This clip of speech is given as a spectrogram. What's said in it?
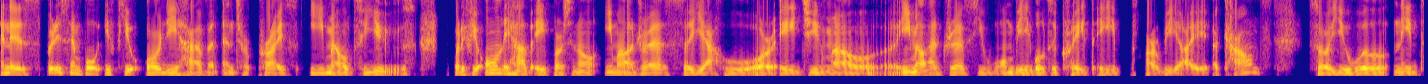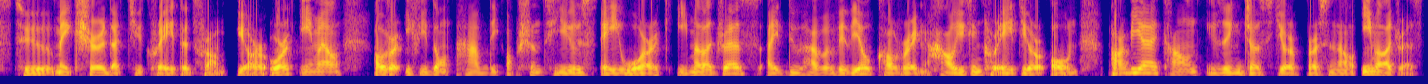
and it is pretty simple if you already have an enterprise email to use. But if you only have a personal email address, a Yahoo or a Gmail uh, email address, you won't be able to create a Power BI account. So you will need to make sure that you create it from your work email. However, if you don't have the option to use a work email address, I do have a video covering how you can create your own Power BI account using just your personal email address.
